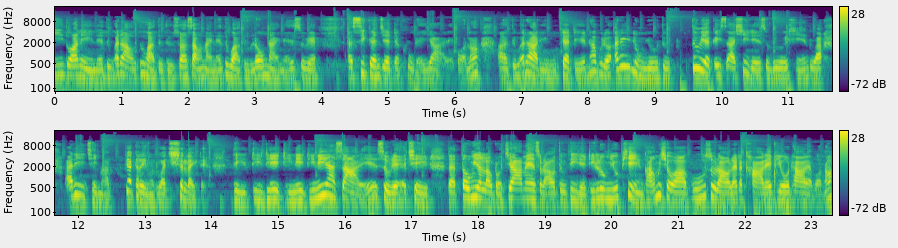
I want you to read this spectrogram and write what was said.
ရီးသွားနေရင်လည်းသူအဲ့ဒါကိုသူ့ဟာသူသူစွမ်းဆောင်နိုင်တယ်သူ့ဟာသူလုံနိုင်တယ်ဆိုတော့အစီကံချက်တစ်ခုလည်းရတယ်ပေါ့နော်အာသူအဲ့ဒါတွေကိုတက်တယ်နောက်ပြီးတော့အဲ့ဒီလိုမျိုးသူသူ့ရဲ့ကိစ္စရှိတယ်ဆိုလို့ရှိရင်သူကအဲ့ဒီအချိန်မှာပြက်ကလေးကိုသူကချစ်လိုက်တယ်ဒီဒီနေ့ဒီနေ့ဒီနေ့ကစတယ်ဆိုတဲ့အချိန်ဒါ3ရက်လောက်တော့ကြာမယ်ဆိုတာကိုသူသိတယ်ဒီလိုမျိုးဖြစ်ရင်ခေါင်းမလျှော်ရဘူးဆိုတာကိုလည်းတစ်ခါတည်းပြောထားတယ်ပေါ့နော်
